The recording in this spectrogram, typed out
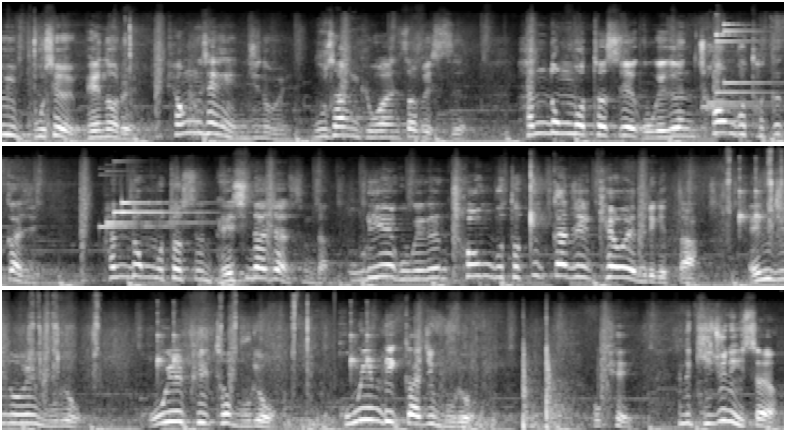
여기 보세요 배너를 평생 엔진 오일 무상 교환 서비스 한독 모터스의 고객은 처음부터 끝까지 한독 모터스는 배신하지 않습니다. 우리의 고객은 처음부터 끝까지 케어해드리겠다. 엔진 오일 무료, 오일 필터 무료, 공인비까지 무료. 오케이. 근데 기준이 있어요.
